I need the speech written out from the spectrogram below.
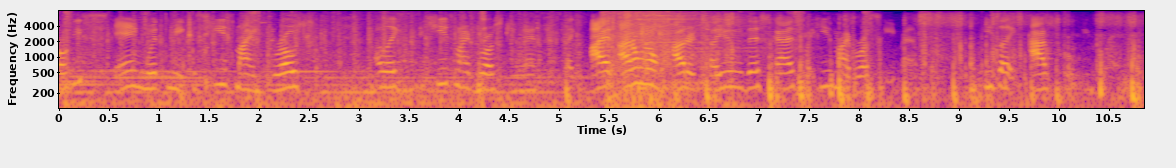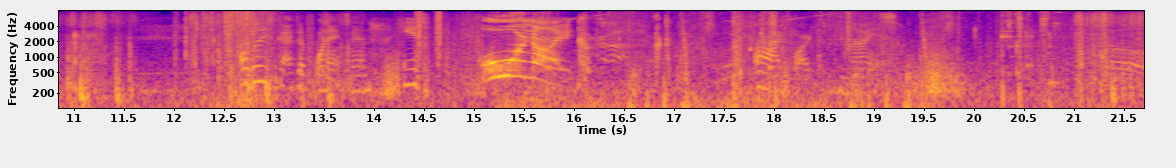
Bro. He's staying with me because he's my bros. I uh, like he's my broski, man. Like I I don't know how to tell you this, guys, but he's my broski, man. He's like absolutely bro. Although he's cracked at Fortnite, man. He's Fortnite. Oh, I farted. Nice. So.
